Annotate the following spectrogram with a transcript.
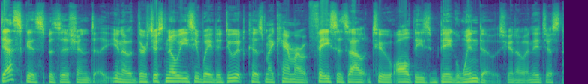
desk is positioned, you know, there's just no easy way to do it because my camera faces out to all these big windows, you know, and it just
